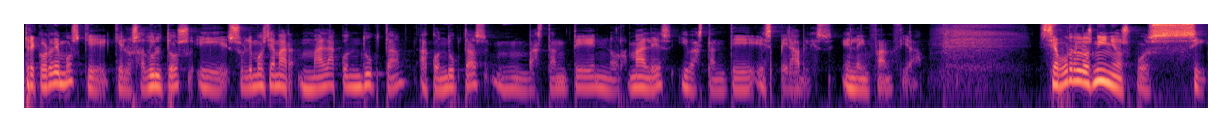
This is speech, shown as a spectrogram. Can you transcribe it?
Recordemos que, los adultos eh, solemos llamar mala conducta a conductas mm, bastante normales y bastante esperables en la infancia. ¿Se aburren los niños? Pues sí,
